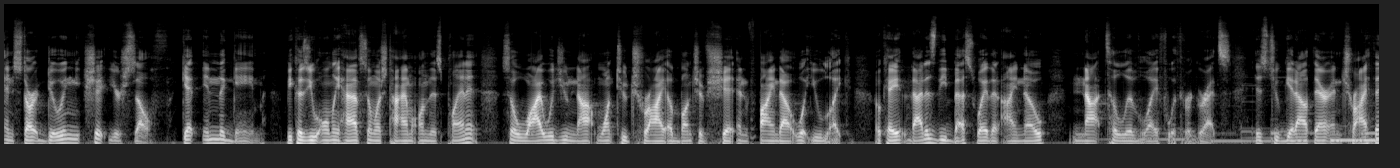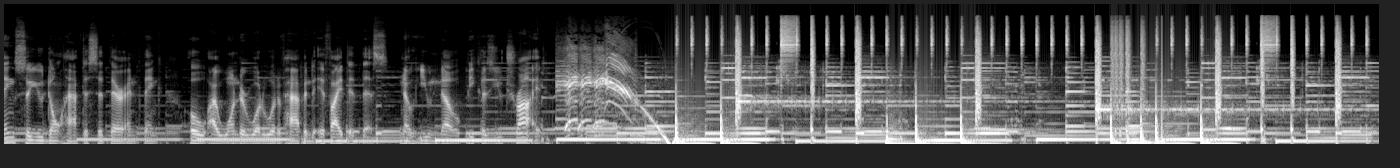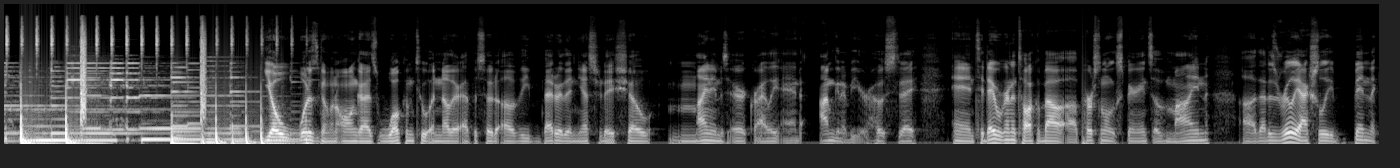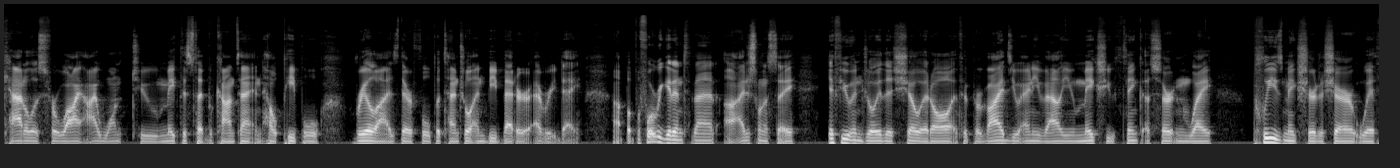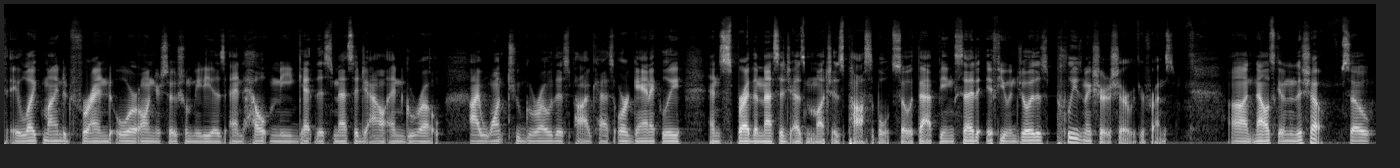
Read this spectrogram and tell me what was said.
and start doing shit yourself. Get in the game because you only have so much time on this planet. So why would you not want to try a bunch of shit and find out what you like? Okay? That is the best way that I know not to live life with regrets is to get out there and try things so you don't have to sit there and think, oh, I wonder what would have happened if I did this. No, you know because you tried. is going on, guys? Welcome to another episode of the Better Than Yesterday show. My name is Eric Riley, and I'm going to be your host today. And today we're going to talk about a personal experience of mine uh, that has really actually been the catalyst for why I want to make this type of content and help people realize their full potential and be better every day. Uh, but before we get into that, uh, I just want to say if you enjoy this show at all, if it provides you any value, makes you think a certain way, please make sure to share it with a like minded friend or on your social medias and help me get this message out and grow. I want to grow this podcast organically and spread the message as much as possible. So, with that being said, if you enjoy this, please make sure to share it with your friends. Uh, now, let's get into the show. So,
